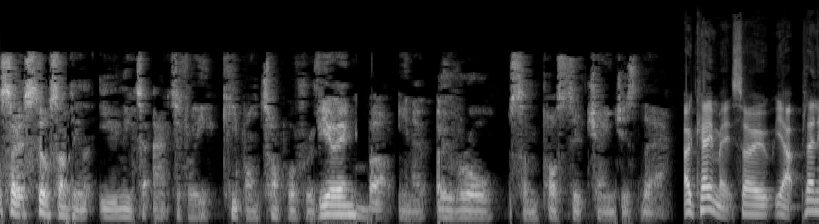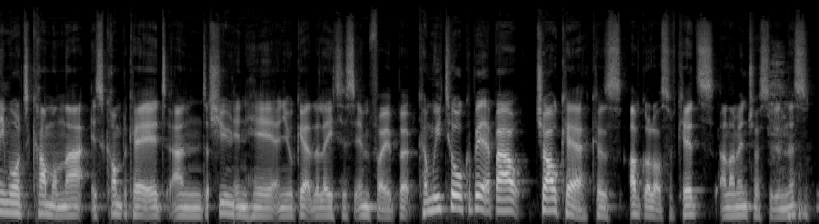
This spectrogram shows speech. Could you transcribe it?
So it's still something that you need to actively keep on top of reviewing, but you know, overall some positive changes there. Okay, mate. So yeah, plenty more to come on that. It's complicated and tune in here and you'll get the latest info. But can we talk a bit about childcare? Because I've got lots of kids and I'm interested in this.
